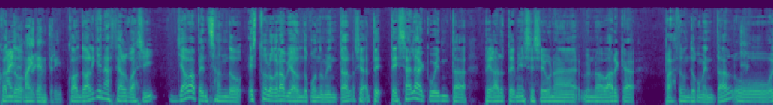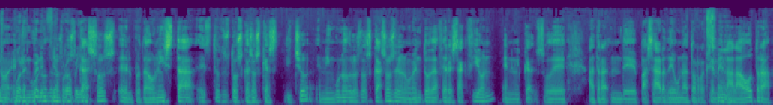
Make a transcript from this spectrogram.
cuando, Maiden Trip. cuando alguien hace algo así, ya va pensando, esto lo grabo ya un documental. O sea, ¿te, te sale a cuenta pegarte meses en una, barca para hacer un documental? ¿O No, en por ninguno de los dos casos, el protagonista, estos dos casos que has dicho, en ninguno de los dos casos, en el momento de hacer esa acción, en el caso de, pasar de una torre gemela Sí. a la otra,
